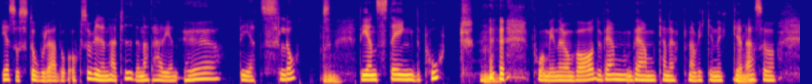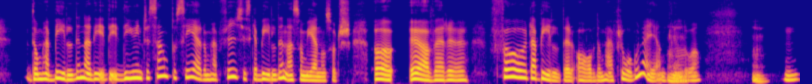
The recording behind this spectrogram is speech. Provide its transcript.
är så stora då också vid den här tiden. Att det här är en ö, det är ett slott, mm. det är en stängd port. Mm. Påminner om vad? Vem, vem kan öppna vilken nyckel? Mm. Alltså, de här bilderna, det, det, det, är ju intressant att se de här fysiska bilderna som är någon sorts ö, överförda bilder av de här frågorna egentligen. Mm. Då. Mm. Mm.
